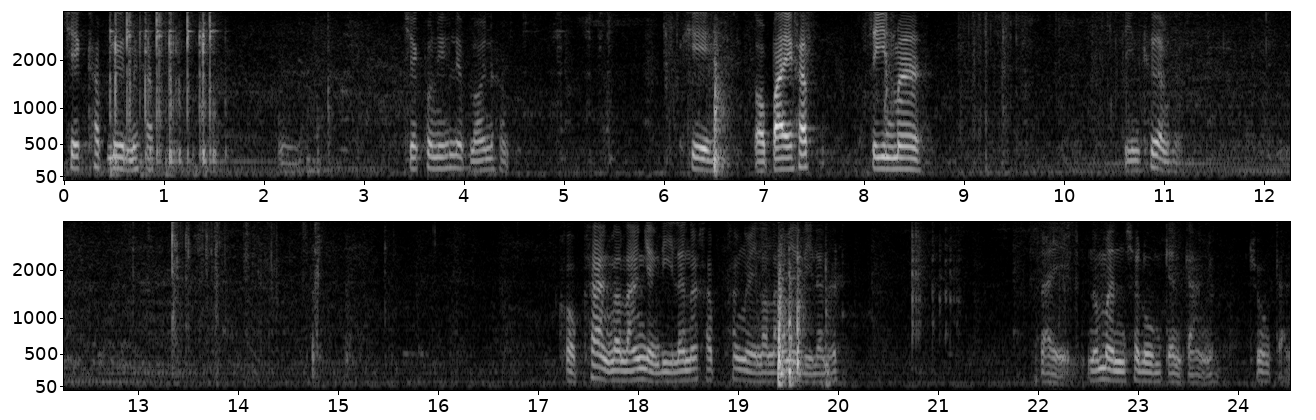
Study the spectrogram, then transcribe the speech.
เช็คครับลื่นไหมครับเช็คพวกนี้เรียบร้อยนะครับโอเคต่อไปครับ ซีนมาซีนเครื่องครับขอบข้างเราล้างอย่างดีแล้วนะครับ ข้างในเราล้างอย่างดีแล้วนะ ใส่น้ำมันชโลมแกนกลางกับช่วงกลาง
